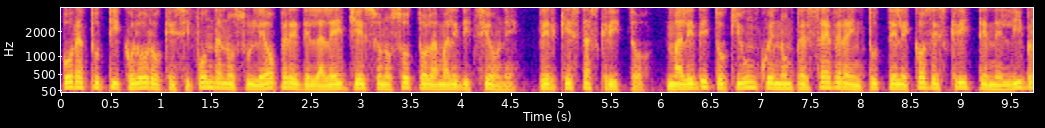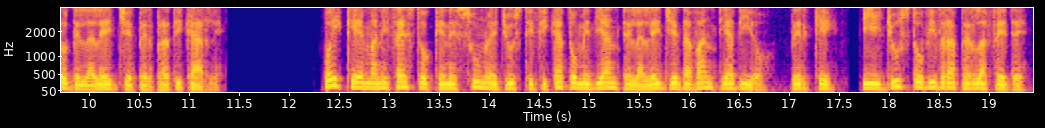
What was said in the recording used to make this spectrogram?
Ora tutti coloro che si fondano sulle opere della legge sono sotto la maledizione, perché sta scritto, maledetto chiunque non persevera in tutte le cose scritte nel libro della legge per praticarle poiché è manifesto che nessuno è giustificato mediante la legge davanti a Dio, perché, il giusto vivrà per la fede.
